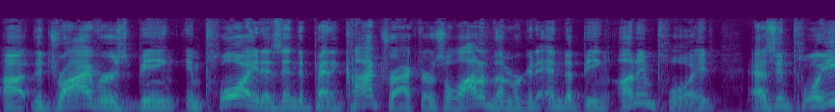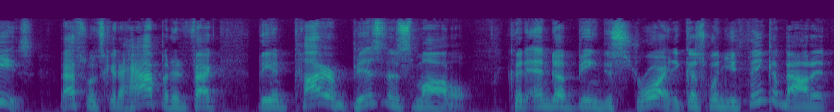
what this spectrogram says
uh, the drivers being employed as independent contractors, a lot of them are going to end up being unemployed as employees. That's what's going to happen. In fact, the entire business model could end up being destroyed because when you think about it,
